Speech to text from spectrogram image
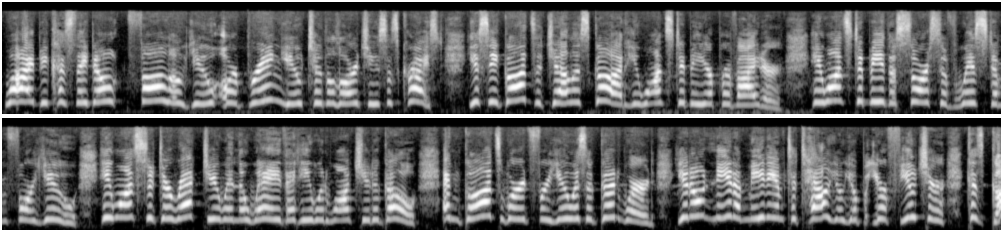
Why? Because they don't follow you or bring you to the Lord Jesus Christ. You see, God's a jealous God. He wants to be your provider, He wants to be the source of wisdom for you. He wants to direct you in the way that He would want you to go. And God's word for you is a good word. You don't need a medium to tell you your, your future because God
